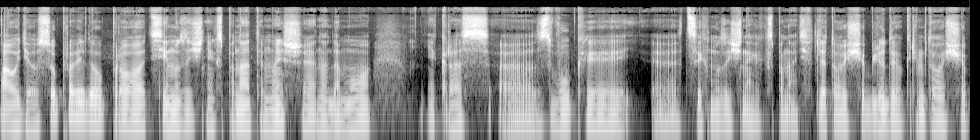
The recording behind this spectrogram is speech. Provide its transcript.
аудіосупровіду про ці музичні експонати, ми ще надамо якраз е, звуки е, цих музичних експонатів для того, щоб люди, окрім того, щоб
